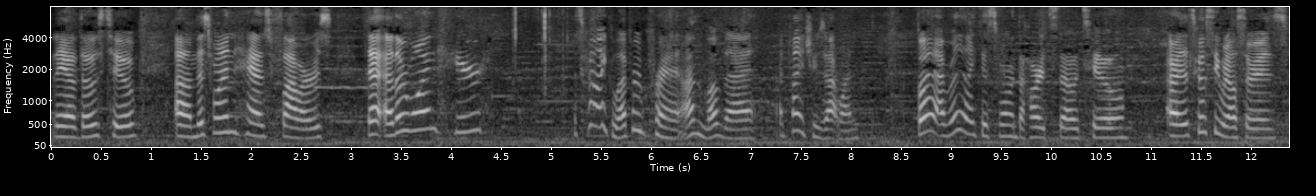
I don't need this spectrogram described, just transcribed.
They have those two. Um, this one has flowers. That other one here, it's kind of like leopard print. I love that. I'd probably choose that one. But I really like this one with the hearts though too. All right, let's go see what else there is.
